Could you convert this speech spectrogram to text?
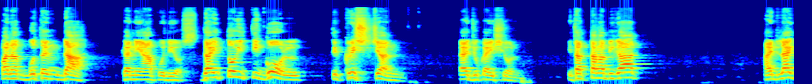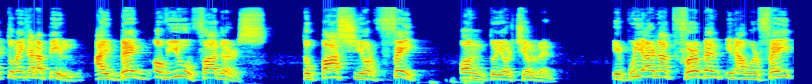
panagbuteng da kani Apo Dios. Daytoy ti goal ti Christian education. Itatta nga bigat I'd like to make an appeal. I beg of you, fathers, to pass your faith on to your children. If we are not fervent in our faith,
